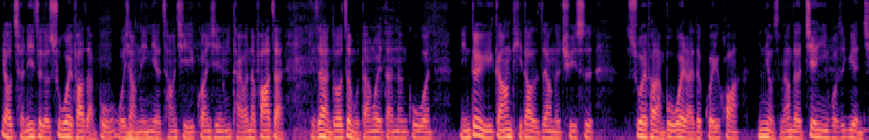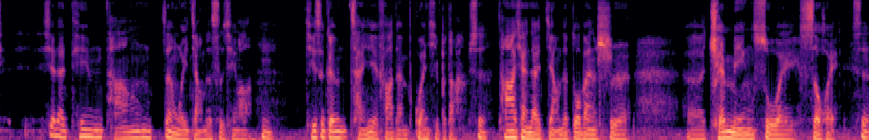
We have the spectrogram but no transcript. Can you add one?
要成立这个数位发展部，我想您也长期关心台湾的发展，也在很多政府单位担任顾问。您对于刚刚提到的这样的趋势，数位发展部未来的规划，您有什么样的建议或是愿景？现在听唐政委讲的事情啊，嗯，其实跟产业发展关系不大。是他现在讲的多半是，呃，全民数位社会是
